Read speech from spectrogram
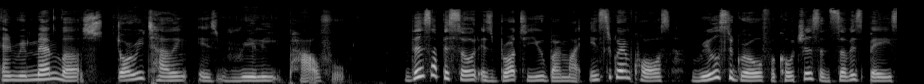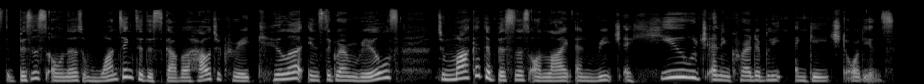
And remember, storytelling is really powerful. This episode is brought to you by my Instagram course, Reels to Grow for coaches and service based business owners wanting to discover how to create killer Instagram Reels to market their business online and reach a huge and incredibly engaged audience.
